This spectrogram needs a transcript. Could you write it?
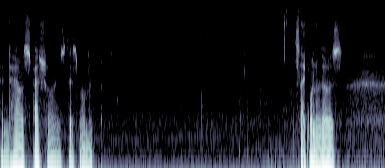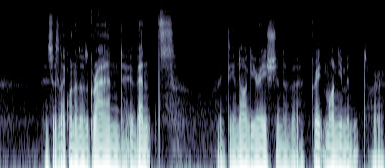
and how special is this moment. It's like one of those, this is like one of those grand events like the inauguration of a great monument or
